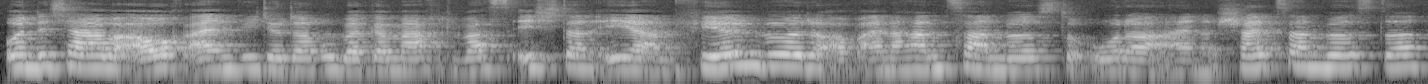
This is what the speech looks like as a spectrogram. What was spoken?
Und ich habe auch ein Video darüber gemacht, was ich dann eher empfehlen würde, ob eine Handzahnbürste oder eine Schallzahnbürste.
